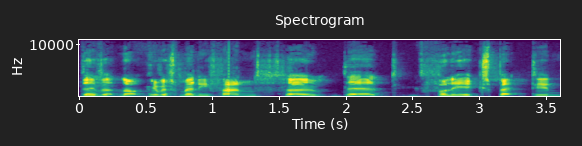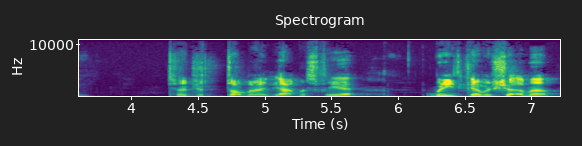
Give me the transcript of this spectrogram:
They've mm. not given us many fans, so they're fully expecting to just dominate the atmosphere. We need to go and shut them up.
